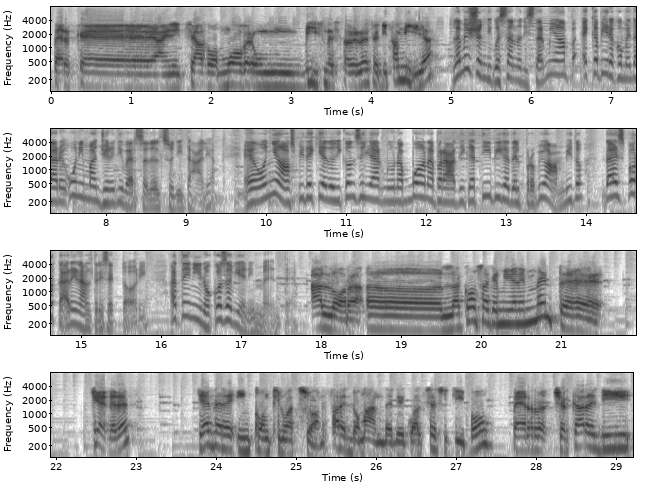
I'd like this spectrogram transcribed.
perché ha iniziato a muovere un business tra virgolette di famiglia. La mission di quest'anno di Start Me Up è capire come dare un'immagine diversa del Sud Italia e a ogni ospite chiedo di consigliarmi una buona pratica tipica del proprio ambito da esportare in altri settori. A te Nino cosa viene in mente? Allora, uh, la cosa che mi viene in mente è chiedere, chiedere in continuazione, fare domande di qualsiasi tipo per cercare di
